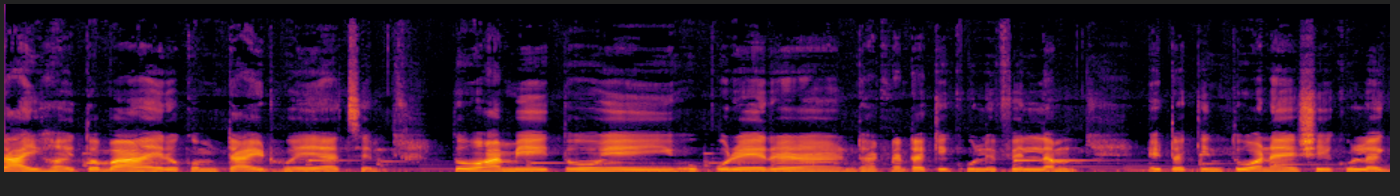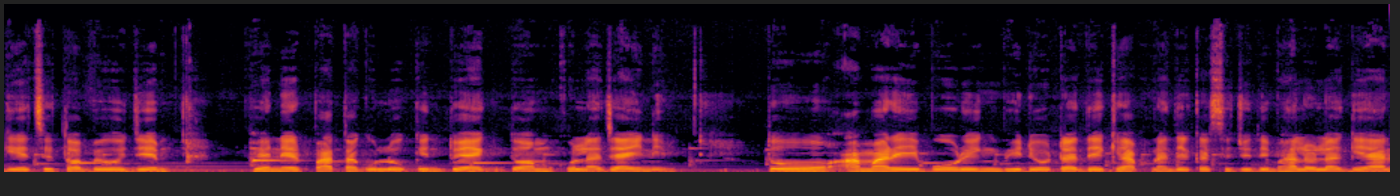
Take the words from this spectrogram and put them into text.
তাই হয়তো বা এরকম টাইট হয়ে আছে। তো আমি এই তো এই উপরের ঢাকনাটাকে খুলে ফেললাম। এটা কিন্তু অনায়াসেই খোলা গিয়েছে, তবে ওই যে ফ্যানের পাতাগুলো কিন্তু একদম খোলা যায়নি। তো আমার এই বোরিং ভিডিওটা দেখে আপনাদের কাছে যদি ভালো লাগে, আর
